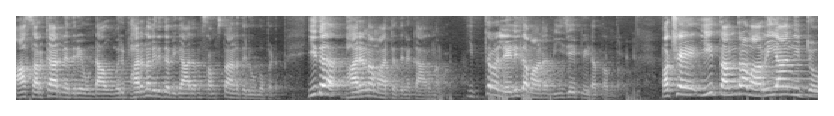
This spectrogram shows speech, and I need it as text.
ആ സർക്കാരിനെതിരെ ഉണ്ടാവും. ഒരു ഭരണവിരുദ്ധ വികാരം സംസ്ഥാനത്ത് രൂപപ്പെടും. ഇത് ഭരണമാറ്റത്തിന് കാരണമാണ്. ഇത്ര ലളിതമാണ് ബി ജെ പിയുടെ തന്ത്രം. പക്ഷേ ഈ തന്ത്രം അറിയാഞ്ഞിട്ടോ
